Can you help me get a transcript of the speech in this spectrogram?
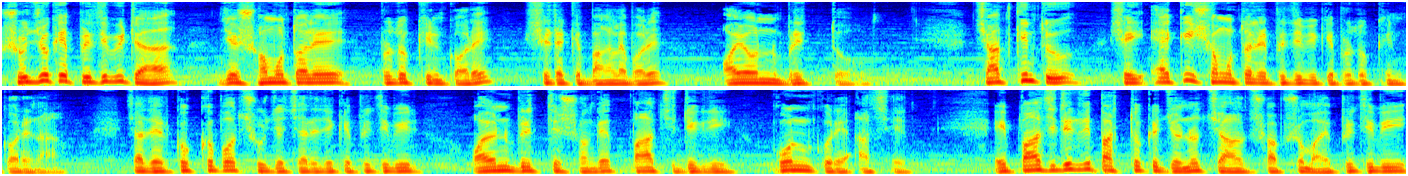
সূর্যকে পৃথিবীটা যে সমতলে প্রদক্ষিণ করে, সেটাকে বাংলা বলে অয়ন বৃত্ত চাঁদ কিন্তু সেই একই সমতলের পৃথিবীকে প্রদক্ষিণ করে না। চাঁদের কক্ষপথ সূর্যের চারিদিকে পৃথিবীর অয়ন বৃত্তের সঙ্গে পাঁচ ডিগ্রি কোণ করে আছে। এই পাঁচ ডিগ্রি পার্থক্যের জন্য চাঁদ সবসময় পৃথিবী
